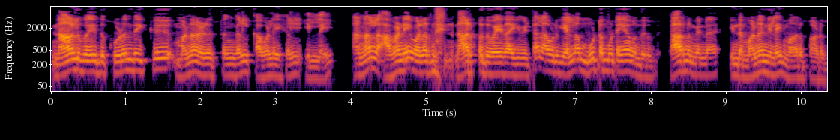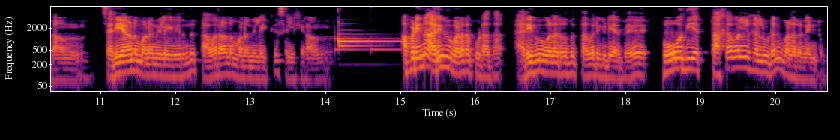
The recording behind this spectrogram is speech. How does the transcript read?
நாலு வயது குழந்தைக்கு மன அழுத்தங்கள் கவலைகள் இல்லை. ஆனால் அவனே வளர்ந்து நாற்பது வயதாகிவிட்டால் அவனுக்கு எல்லாம் மூட்டை மூட்டையா வந்துருது. காரணம் என்ன? இந்த மனநிலை மாறுபாடுதான். சரியான மனநிலையிலிருந்து தவறான மனநிலைக்கு செல்கிறான். அப்படின்னா அறிவு வளரக்கூடாதா? அறிவு வளர்றது தவறு கிடையாது. போதிய தகவல்களுடன் வளர வேண்டும்.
